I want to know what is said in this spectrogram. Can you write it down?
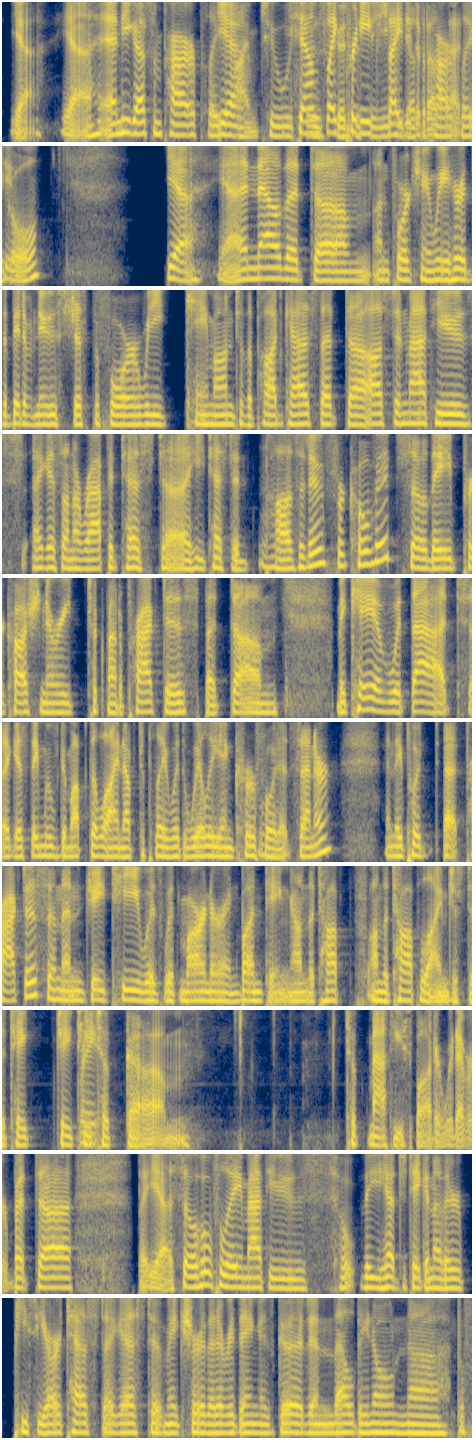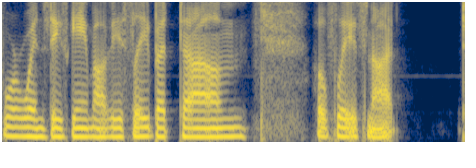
Yeah, yeah, and he got some power play Yeah. time too. Which Sounds like good to pretty. He excited got the about power that, play too. goal. Yeah, yeah, and now that um, unfortunately we heard the bit of news just before we came onto the podcast that uh, Auston Matthews, I guess on a rapid test, uh, he tested Mhm. positive for COVID, so they precautionary took him out of practice. But um, Mikheyev with that, I guess they moved him up the lineup to play with Willie and Kerfoot Mhm. at center, and they put at practice, and then JT was with Marner and Bunting on the top on the top line just to take JT Right. took um, took Matthew's spot or whatever. But uh, but yeah, so hopefully Matthews hope they had to take another PCR test, I guess, to make sure that everything is good, and that'll be known uh, before Wednesday's game, obviously. But um, hopefully it's not.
